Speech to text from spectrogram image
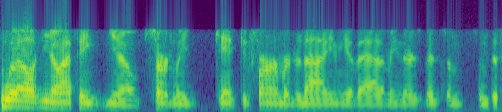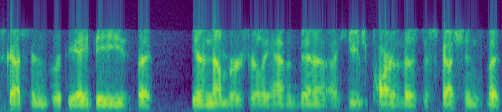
Well, you know, I think, you know, certainly can't confirm or deny any of that. I mean, there's been some, some discussions with the ADs, but, you know, numbers really haven't been a, a huge part of those discussions. But,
